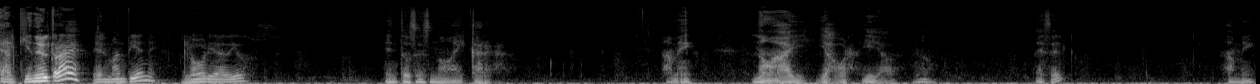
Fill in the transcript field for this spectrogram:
Al quien Él trae, Él mantiene. Gloria a Dios. Entonces no hay carga. Amén. No hay y ahora, y ahora. No. Es Él. Amén.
